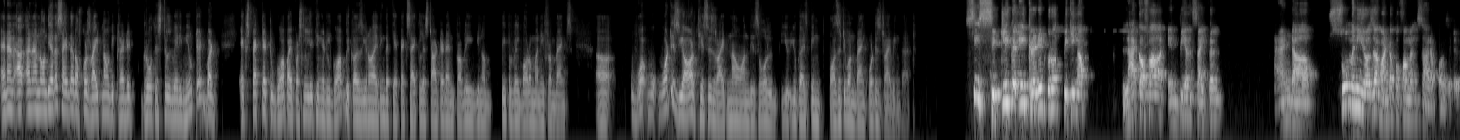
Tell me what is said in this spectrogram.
and, uh, and and on the other side that of course right now the credit growth is still very muted but expected to go up. I personally think it will go up because you know i think the capex cycle has started and probably you know people will borrow money from banks. Uh, what what is your thesis right now on this whole you, you guys being positive on bank? What is driving that? See, cyclically, credit growth picking up, lack of a NPL cycle, and uh, so many years of underperformance are a positive.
